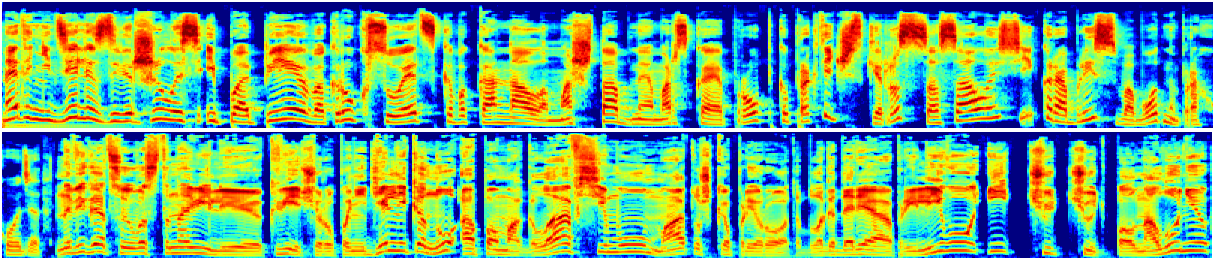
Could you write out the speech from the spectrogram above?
На этой неделе завершилась эпопея вокруг Суэцкого канала. Масштабная морская пробка практически рассосалась, и корабли свободно проходят. Навигацию восстановили к вечеру понедельника, ну а помогла всему матушка природа. Благодаря приливу и чуть-чуть полнолунию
